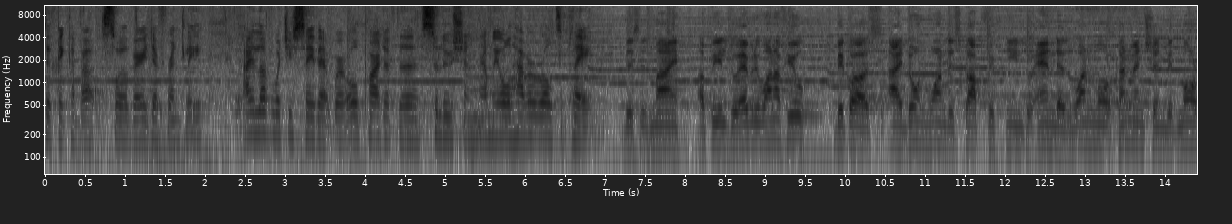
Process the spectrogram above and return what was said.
to think about soil very differently. I love what you say that we're all part of the solution and we all have a role to play. This is my appeal to every one of you because I don't want this COP fifteen to end as one more convention with more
